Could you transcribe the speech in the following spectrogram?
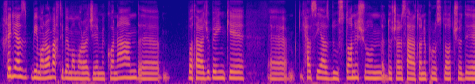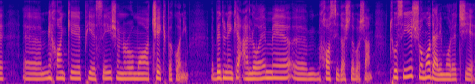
خیلی از بیماران وقتی به ما مراجعه می‌کنند با توجه به اینکه کسی از دوستانشون دچار سرطان پروستات شده می‌خوان که PSA شون رو ما چک بکنیم بدون اینکه علائم خاصی داشته باشن. توصیه شما در این مورد چیه؟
